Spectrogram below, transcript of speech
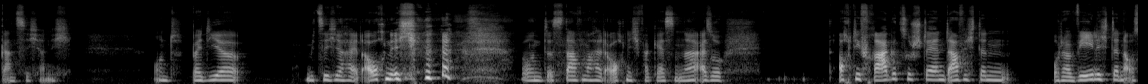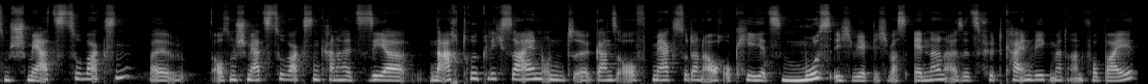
Ganz sicher nicht. Und bei dir mit Sicherheit auch nicht. Und das darf man halt auch nicht vergessen. Ne? Also auch die Frage zu stellen, darf ich denn oder wähle ich denn aus dem Schmerz zu wachsen? Weil aus dem Schmerz zu wachsen kann halt sehr nachdrücklich sein und äh, ganz oft merkst du dann auch, okay, jetzt muss ich wirklich was ändern. Also jetzt führt kein Weg mehr dran vorbei.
